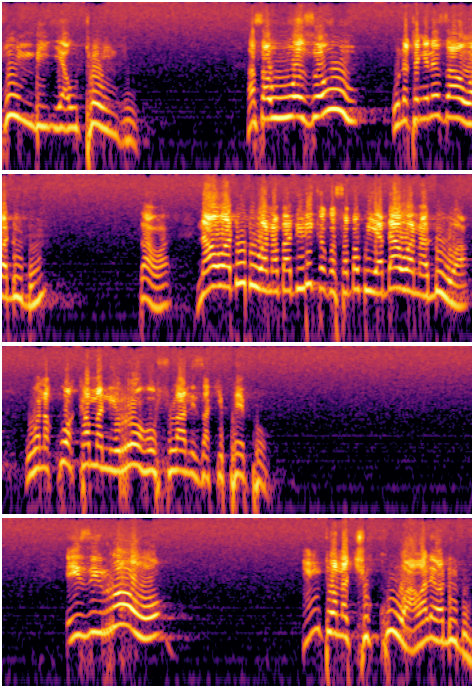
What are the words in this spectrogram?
vumbi ya utomvu. Sasa uozo huu unatengeneza hao wadudu sawa, na hao wadudu wanabadilika kwa sababu ya dawa na dua, wanakuwa kama ni roho fulani za kipepo. Hizi roho mtu anachukua wale wadudu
